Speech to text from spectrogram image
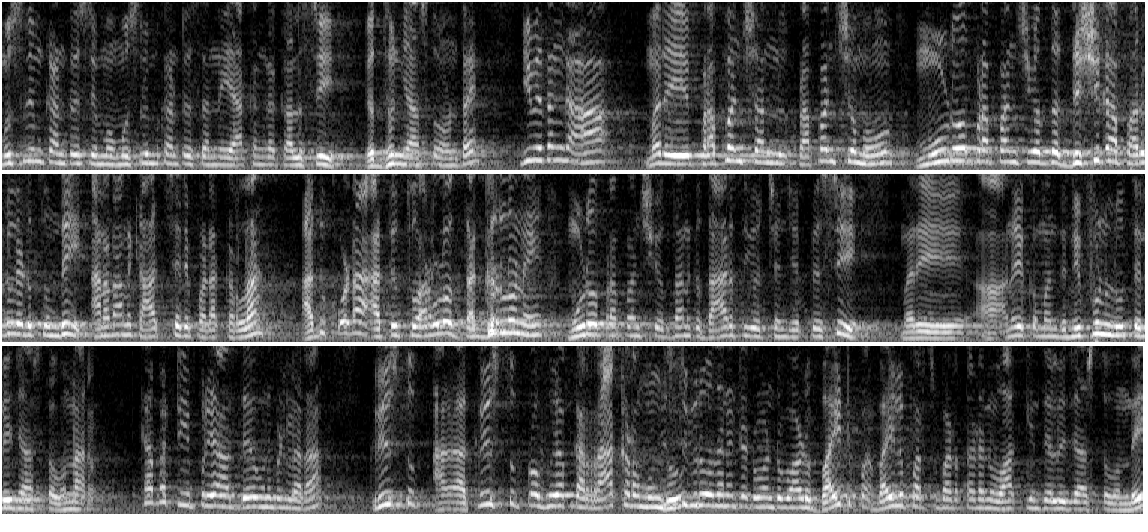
ముస్లిం కంట్రీస్ ఏమో ముస్లిం కంట్రీస్ అన్ని ఏకంగా కలిసి యుద్ధం చేస్తూ ఉంటాయి. ఈ విధంగా మరి ప్రపంచాన్ని ప్రపంచము మూడో ప్రపంచ యుద్ధ దిశగా పరుగులెడుతుంది అనడానికి ఆశ్చర్యపడక్కర్లా. అది కూడా అతి త్వరలో దగ్గరలోనే మూడో ప్రపంచ యుద్ధానికి దారి తీయొచ్చని చెప్పేసి మరి ఆ అనేక మంది నిపుణులు తెలియజేస్తూ ఉన్నారు. కాబట్టి ప్రియ దేవుని బిళ్ళరా క్రీస్తు ఆ క్రీస్తు ప్రభు యొక్క రాకడ ముందు విరోధి అనేటటువంటి వాడు బయట బయలుపరచబడతాడని వాక్యం తెలియజేస్తూ ఉంది.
